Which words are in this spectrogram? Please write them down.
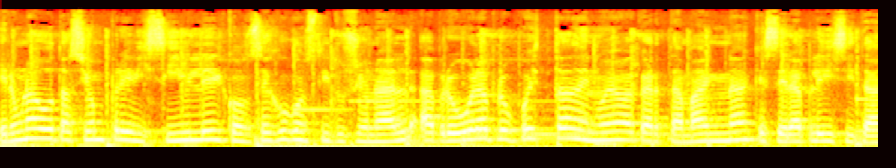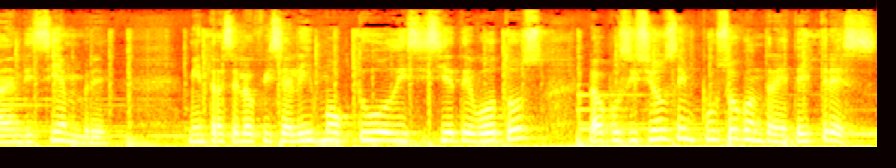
En una votación previsible, el Consejo Constitucional aprobó la propuesta de nueva Carta Magna que será plebiscitada en diciembre. Mientras el oficialismo obtuvo 17 votos, la oposición se impuso con 33.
